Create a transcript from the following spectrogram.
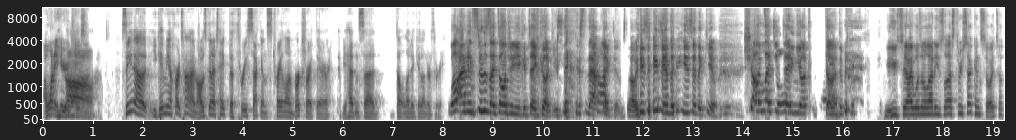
I want to hear your case on Oh. See, now you gave me a hard time. I was going to take the three seconds Treylon Burks right there if you hadn't said, don't let it get under three. Well, I mean, as soon as I told you you could take Cook, you snap, snap picked him. So he's, he's in the he's in the queue. I'll let you take Cook. Done. You said I wasn't allowed to use the last three seconds, so I took.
